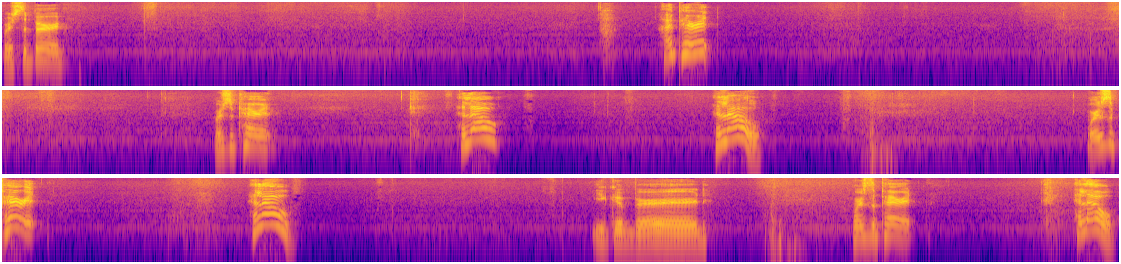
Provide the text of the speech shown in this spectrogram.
Where's the bird? Hi, parrot. Where's the parrot? Hello? Hello? Where's the parrot? Hello? You good bird. Where's the parrot? Hello?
